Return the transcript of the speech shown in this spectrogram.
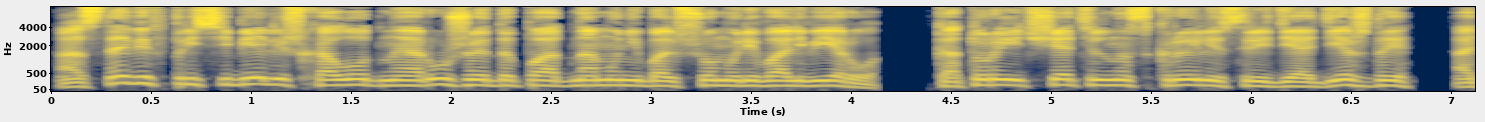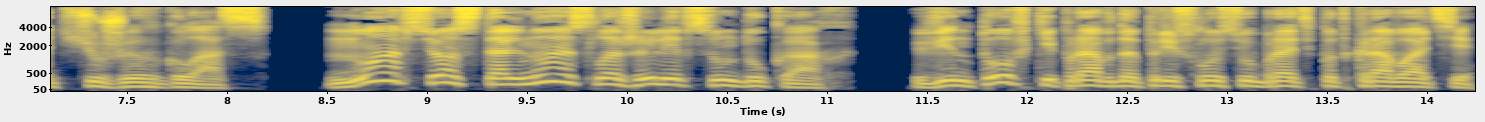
оставив при себе лишь холодное оружие да по одному небольшому револьверу, которые тщательно скрыли среди одежды от чужих глаз. Ну а все остальное сложили в сундуках. Винтовки, правда, пришлось убрать под кровати,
